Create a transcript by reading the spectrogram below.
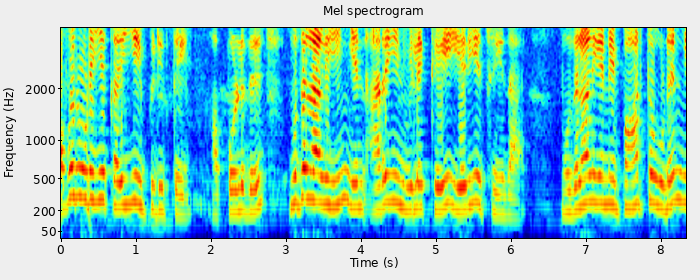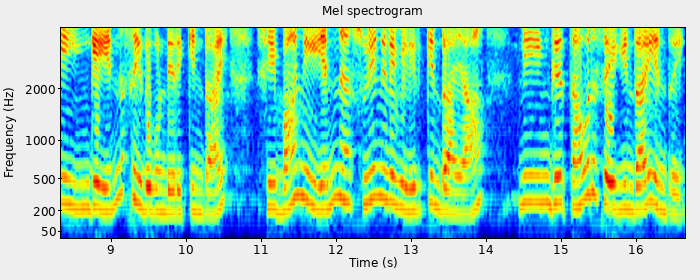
அவருடைய கையை பிடித்தேன். அப்பொழுது முதலாளியின் என் அறையின் விளக்கை எரியச் செய்தார். முதலாளி என்னை பார்த்தவுடன் நீ இங்கே என்ன செய்து கொண்டிருக்கின்றாய்? ஷீபா நீ என்ன சுயநிலைவில் இருக்கின்றாயா? நீ இங்கு தவறு செய்கின்றாய் என்றேன்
